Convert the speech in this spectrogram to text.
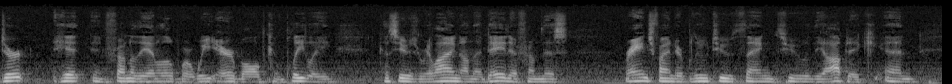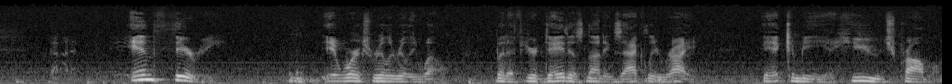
dirt hit in front of the antelope or we airballed completely because he was relying on the data from this rangefinder Bluetooth thing to the optic. And in theory, it works really, really well. But if your data is not exactly right, it can be a huge problem.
